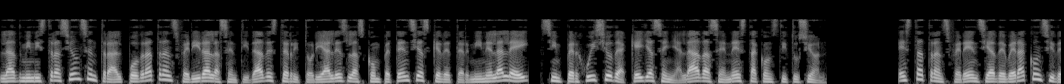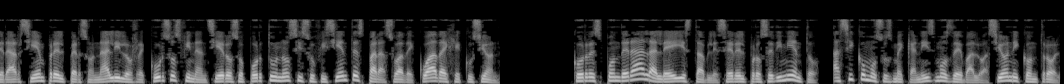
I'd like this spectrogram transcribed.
La Administración Central podrá transferir a las entidades territoriales las competencias que determine la ley, sin perjuicio de aquellas señaladas en esta Constitución. Esta transferencia deberá considerar siempre el personal y los recursos financieros oportunos y suficientes para su adecuada ejecución. Corresponderá a la ley establecer el procedimiento, así como sus mecanismos de evaluación y control.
